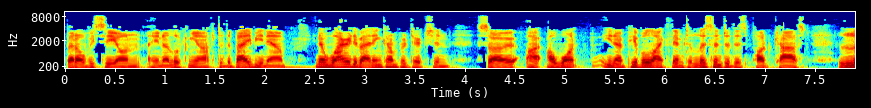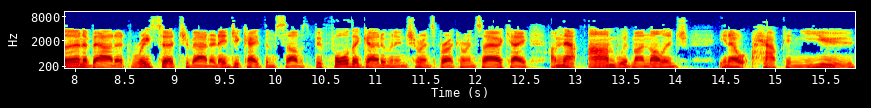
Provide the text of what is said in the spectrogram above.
but obviously on you know looking after the baby now. You know, worried about income protection. So I, I want you know people like them to listen to this podcast, learn about it, research about it, educate themselves before they go to an insurance broker and say, okay, I'm now armed with my knowledge you know, how can you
